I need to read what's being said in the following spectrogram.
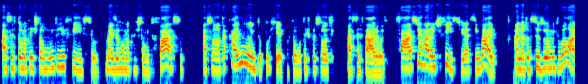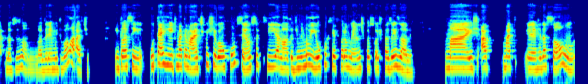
acertou uma questão muito difícil, mas errou uma questão muito fácil, a sua nota cai muito. Por quê? Porque outras pessoas acertaram fácil e erraram difícil, e assim vai. A nota do SISU é muito volátil. Não, não, a nota é muito volátil. Então, assim, o TRI de matemática chegou a um consenso que a nota diminuiu porque foram menos pessoas fazer exame. Mas a é, redação,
